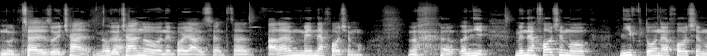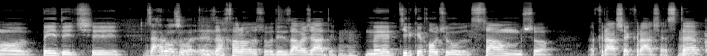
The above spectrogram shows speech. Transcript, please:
ну, це звичайно, Ну, да. вони появляться. Це, але ми не хочемо. Ні, ми не хочемо, ніхто не хочемо бити чи Загрожувати. Е, Загрожувати, заважати. Ми тільки хочу сам, що краще, краще. Степ,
